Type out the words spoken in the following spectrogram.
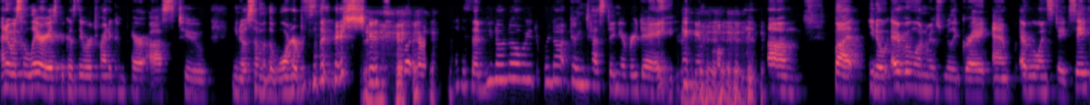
And it was hilarious because they were trying to compare us to, you know, some of the Warner Brothers shoots. he said, you know, no, we, we're not doing testing every day. um, but you know, everyone was really great, and everyone stayed safe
